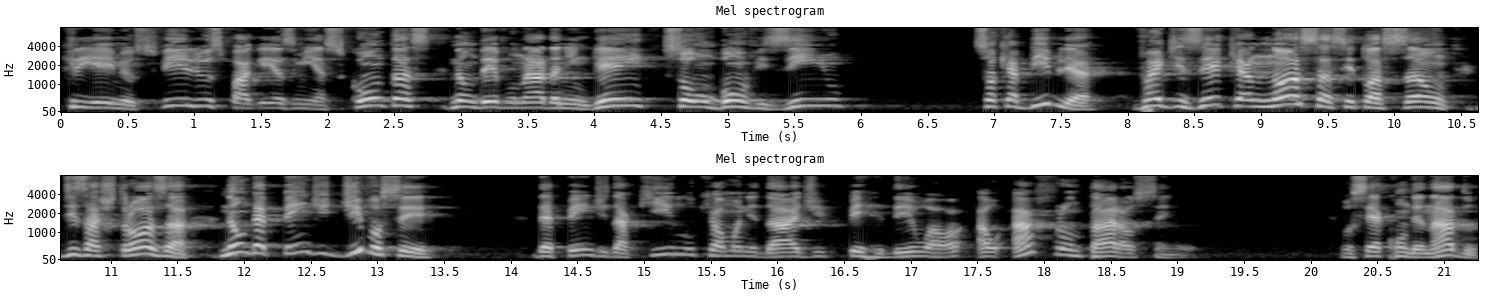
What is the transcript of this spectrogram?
Criei meus filhos, paguei as minhas contas, não devo nada a ninguém, sou um bom vizinho. Só que a Bíblia vai dizer que a nossa situação desastrosa não depende de você, depende daquilo que a humanidade perdeu ao, ao afrontar ao Senhor. Você é condenado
